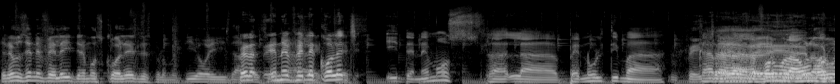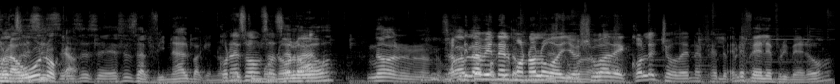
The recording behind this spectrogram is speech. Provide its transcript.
Tenemos NFL y tenemos college, les prometí hoy una NFL College express. y tenemos la, la penúltima Fecha carrera de la Fórmula 1. Fórmula ese- 1, ese, cabrón. ese, ese es al final para que no Con eso vamos a monólogo. No, no, no. no. O sea, ahorita viene el monólogo de Joshua de college o de NFL. primero? NFL primero.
